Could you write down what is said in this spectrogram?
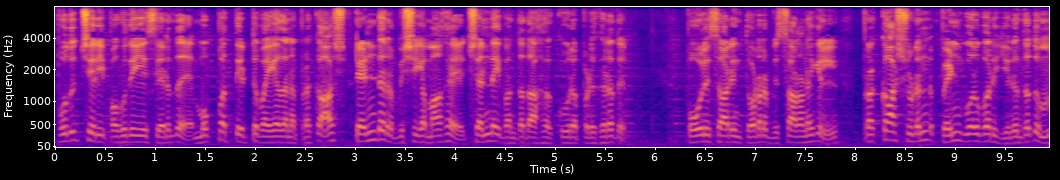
புதுச்சேரி பகுதியைச் சேர்ந்த முப்பத்தெட்டு வயதான பிரகாஷ் டெண்டர் விஷயமாக சென்னை வந்ததாக கூறப்படுகிறது. போலீசாரின் தொடர் விசாரணையில் பிரகாஷுடன் பெண் ஒருவர் இருந்ததும்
